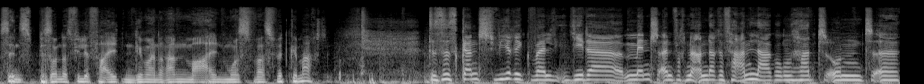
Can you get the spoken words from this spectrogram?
Sind es besonders viele Falten, die man ranmalen muss? Was wird gemacht? Das ist ganz schwierig, weil jeder Mensch einfach eine andere Veranlagung hat und äh,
